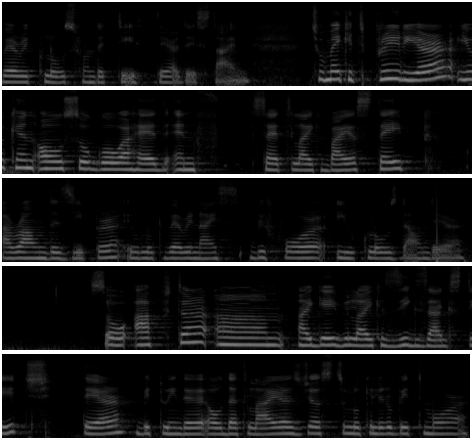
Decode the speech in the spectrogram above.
very close from the teeth there this time. To make it prettier you can also go ahead and set like bias tape around the zipper. It will look very nice before you close down there. So after um, I gave you like a zigzag stitch there between the all that layers just to look a little bit more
